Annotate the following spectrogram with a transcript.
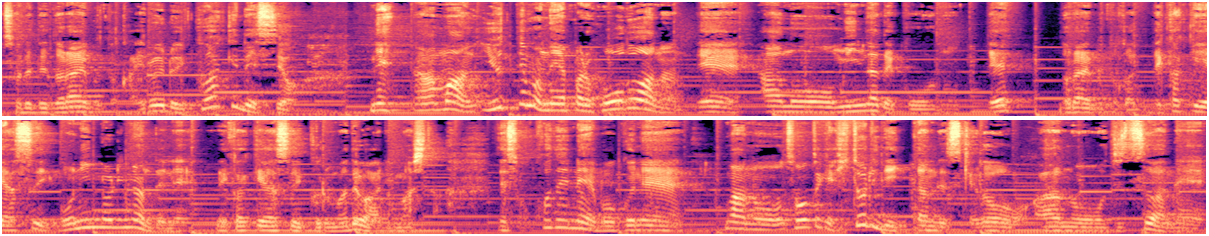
それでドライブとかいろいろ行くわけですよ。ね、あまあ、言ってもね、やっぱり4ドアなんで、あの、みんなでこう乗って、ドライブとか出かけやすい、5人乗りなんでね、出かけやすい車ではありました。で、そこでね、僕ね、まあ、あの、その時は一人で行ったんですけど、あの、実はね、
